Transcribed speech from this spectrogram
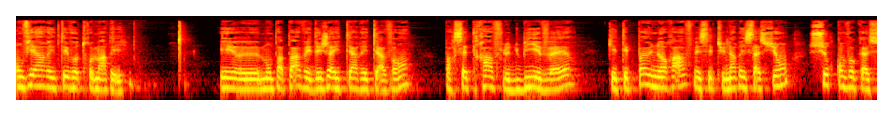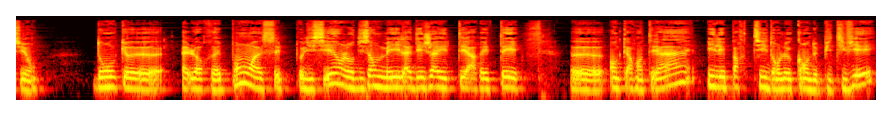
on vient arrêter votre mari. Et mon papa avait déjà été arrêté avant par cette rafle du billet vert, qui n'était pas une rafle, mais c'est une arrestation sur convocation. Donc, euh, elle leur répond à ces policiers en leur disant Mais il a déjà été arrêté euh, en 41, il est parti dans le camp de Pithiviers,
